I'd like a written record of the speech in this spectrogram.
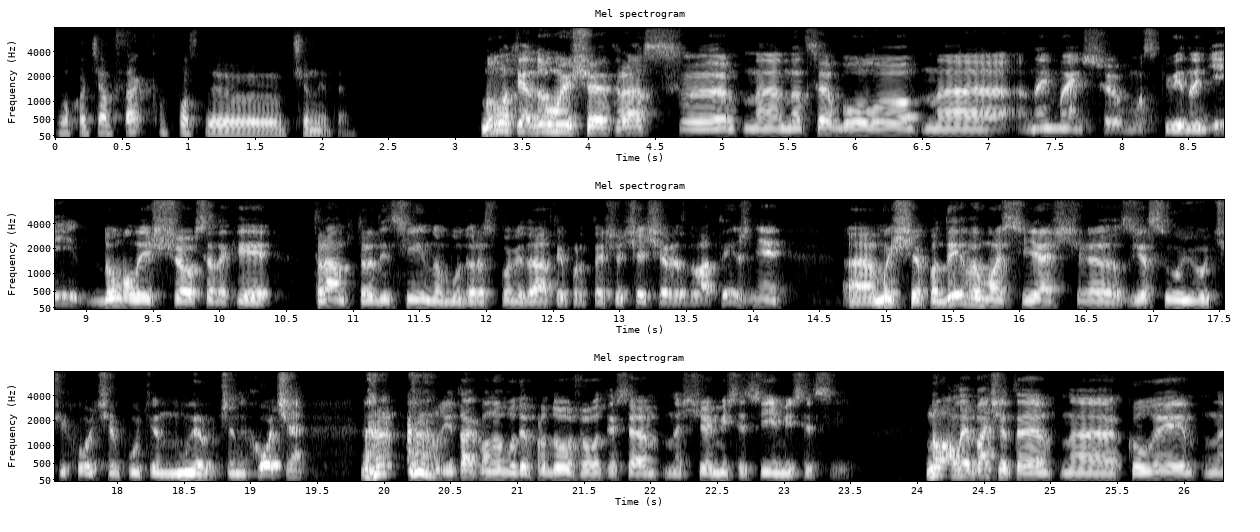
ну, хоча б так е, вчинити? Ну от я думаю, що якраз е, на, це було найменше в Москві надій. Думали, що все-таки Трамп традиційно буде розповідати про те, що ще через два тижні ми ще подивимось. Я ще з'ясую, чи хоче Путін миру, чи не хоче. І так воно буде продовжуватися ще місяці і місяці. Ну але бачите, е, коли е,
